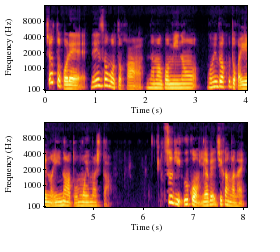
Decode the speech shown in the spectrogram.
ちょっとこれ、冷蔵庫とか生ゴミのゴミ箱とか入れるのいいなと思いました。次、ウコン。やべ、時間がない。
